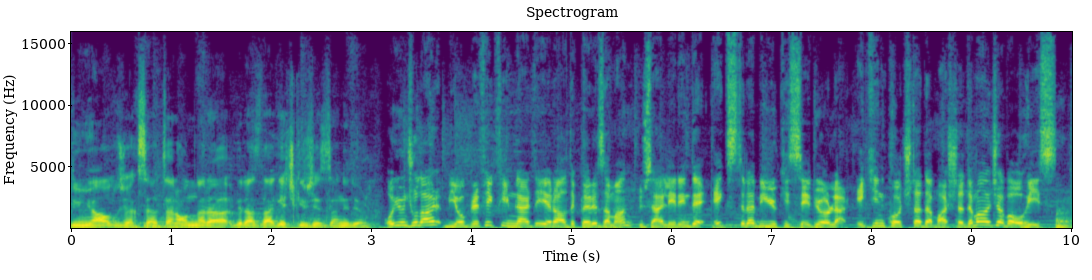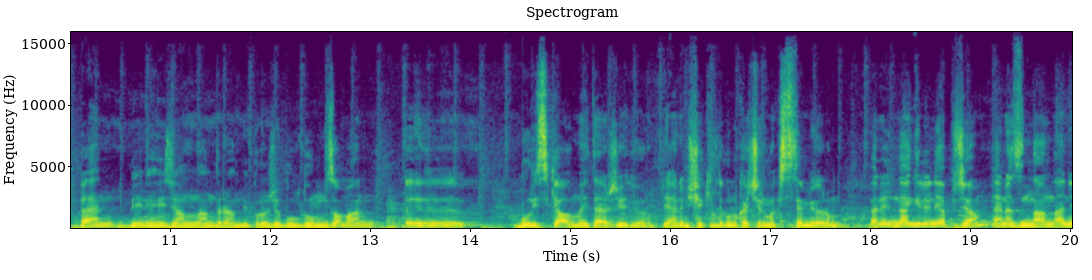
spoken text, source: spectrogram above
dünya olacak zaten. Onlara biraz daha geç gireceğiz zannediyorum. Oyuncular biyografik filmlerde yer aldıkları zaman üzerlerinde ekstra bir yük hissediyorlar. Ekin Koç'ta da başladı mı acaba o his? Ben beni heyecanlandıran bir proje bulduğum zaman e, bu riski almayı tercih ediyorum. Yani bir şekilde bunu kaçırmak istemiyorum. Ben elimden geleni yapacağım. En azından hani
